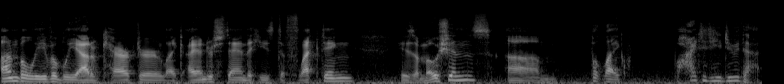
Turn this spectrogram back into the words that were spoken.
unbelievably out of character. Like I understand that he's deflecting his emotions, um, but like, why did he do that?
